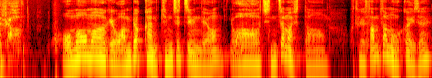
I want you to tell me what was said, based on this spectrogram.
야. 어마어마하게 완벽한 김치찜인데요. 와, 진짜 맛있다. 어떻게 쌈 싸 먹을까, 이제?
